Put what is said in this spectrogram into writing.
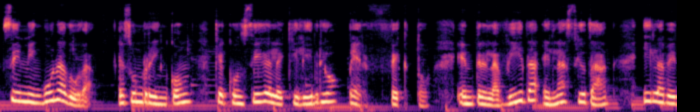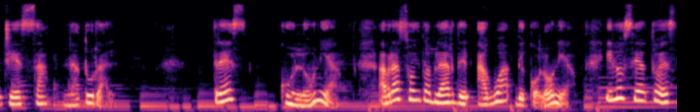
sin ninguna duda. Es un rincón que consigue el equilibrio perfecto entre la vida en la ciudad y la belleza natural. 3. Colonia. Habrás oído hablar del agua de Colonia. Y lo cierto es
